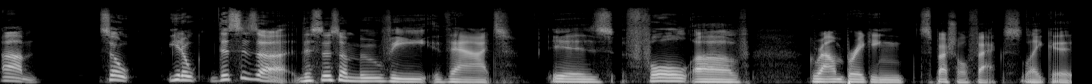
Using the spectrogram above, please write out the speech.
um, so you know, this is a this is a movie that is full of groundbreaking special effects. Like uh,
